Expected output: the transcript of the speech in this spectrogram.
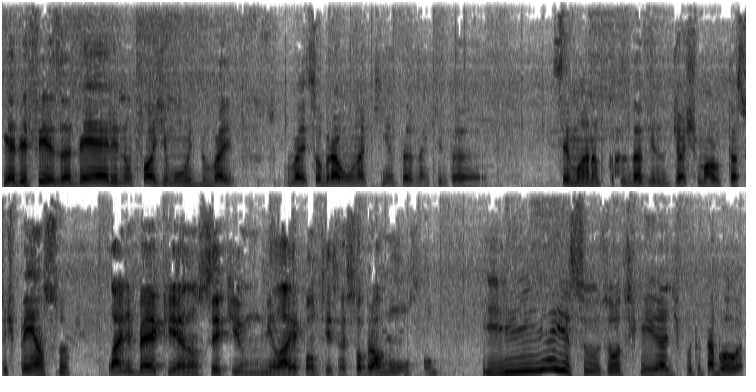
E a defesa, a DR não foge muito, vai, vai sobrar um na quinta, na quinta semana por causa da vinda do Josh Mauro que tá suspenso. Linebacker, a não ser que um milagre aconteça, vai sobrar o Munson. E é isso, os outros que a disputa tá boa.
